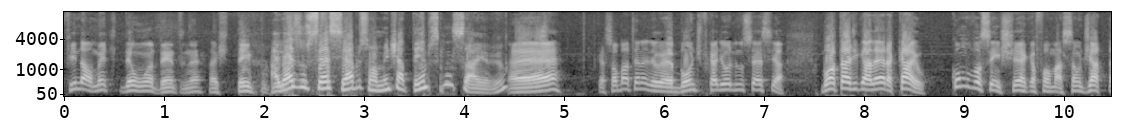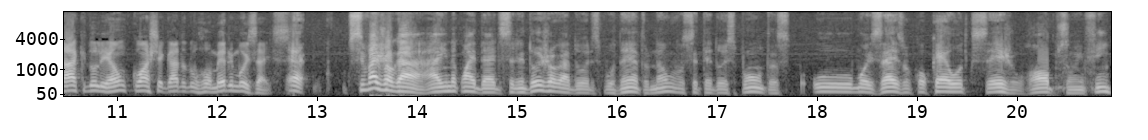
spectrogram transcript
Finalmente deu uma dentro, né? Faz tempo. que- Aliás, o CSA, principalmente, há tempos que ensaia, viu? É, É só bater na... É bom de ficar de olho no CSA. Boa tarde, galera. Caio, como você enxerga a formação de ataque do Leão com a chegada do Romero e Moisés? É, se vai jogar ainda com a ideia de serem dois jogadores por dentro, não você ter dois pontas, o Moisés ou qualquer outro que seja, o Robson, enfim,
